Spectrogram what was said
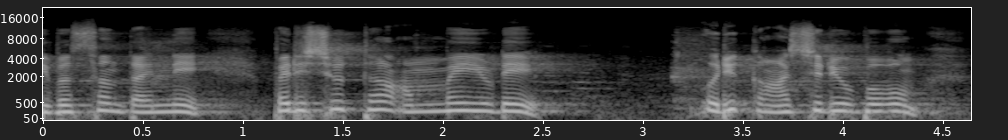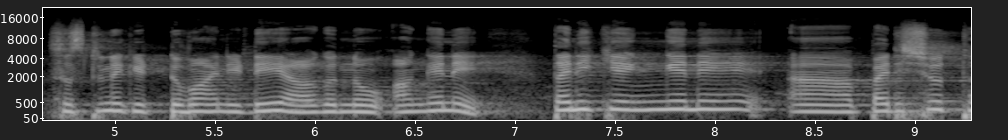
ദിവസം തന്നെ പരിശുദ്ധ അമ്മയുടെ ഒരു കാശുരൂപവും സിസ്റ്ററിന് കിട്ടുവാനിടയാകുന്നു. അങ്ങനെ തനിക്ക് എങ്ങനെ പരിശുദ്ധ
